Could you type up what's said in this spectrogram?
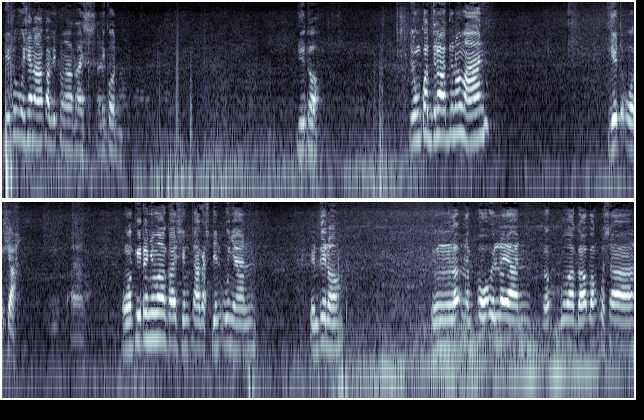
Dito po siya nakakabit mga guys, sa likod. Dito. Yung kwadrado naman, dito po siya. Ayan. Kung makita nyo mga guys, yung tagas din po niyan, yun din oh. Yung nag-oil na yan, gumagapang po sa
